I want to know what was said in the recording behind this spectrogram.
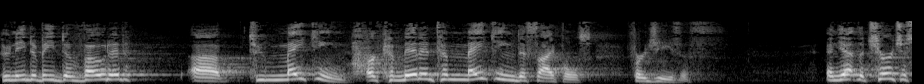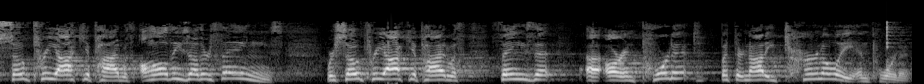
who need to be devoted uh, to making or committed to making disciples for Jesus. And yet the church is so preoccupied with all these other things. We're so preoccupied with things that uh, are important, but they're not eternally important.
